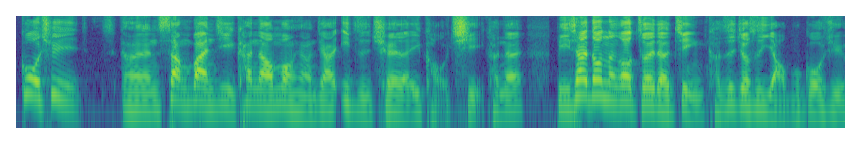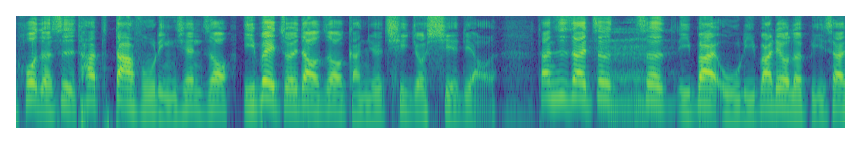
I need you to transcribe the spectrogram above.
过去可能上半季看到梦想家一直缺了一口气，可能比赛都能够追得进，可是就是咬不过去，或者是他大幅领先之后，一被追到之后，感觉气就泄掉了。但是在这这礼拜五、礼拜六的比赛，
